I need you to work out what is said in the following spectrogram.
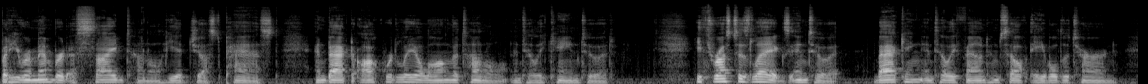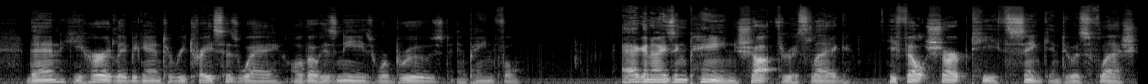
but he remembered a side tunnel he had just passed and backed awkwardly along the tunnel until he came to it. He thrust his legs into it, backing until he found himself able to turn. Then he hurriedly began to retrace his way, although his knees were bruised and painful. Agonizing pain shot through his leg. He felt sharp teeth sink into his flesh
